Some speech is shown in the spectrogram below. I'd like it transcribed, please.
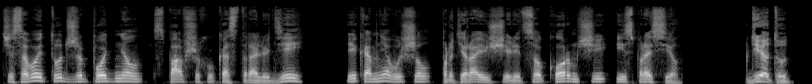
Часовой тут же поднял спавших у костра людей, и ко мне вышел протирающий лицо кормчий и спросил. «Где тут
